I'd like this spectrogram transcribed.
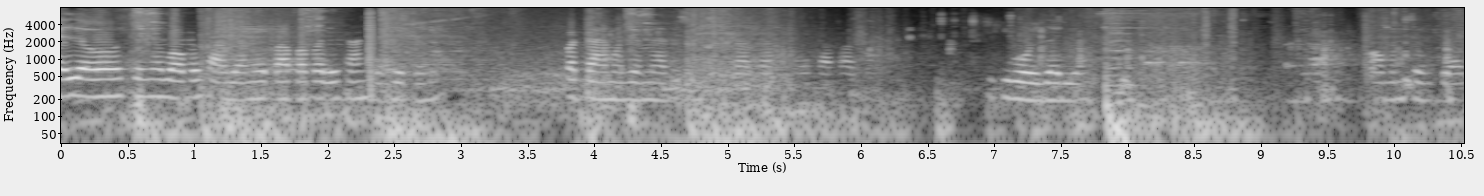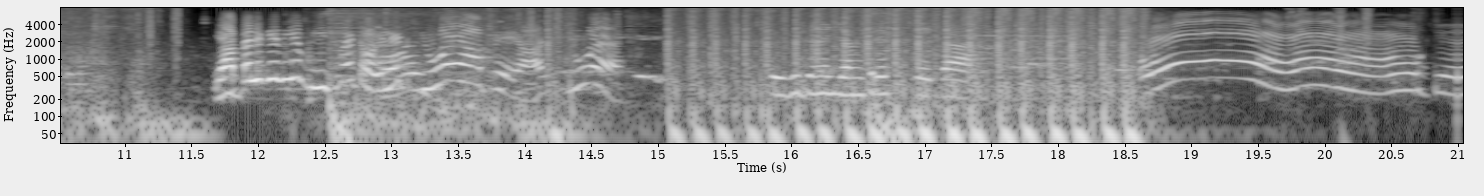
हेलो तो मैं वापस आ गया मेरे पापा परेशान कर रहे थे। पता है मुझे मैं भी सुन रहा था मेरे पापा को क्योंकि वो इधर ही है। कॉमन सेंस याद है। यहाँ पे लेकिन ये बीच में टॉयलेट क्यों है यहाँ पे यार? क्यों है? क्योंकि तुम्हें जंक रिफ्ट देगा ओके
